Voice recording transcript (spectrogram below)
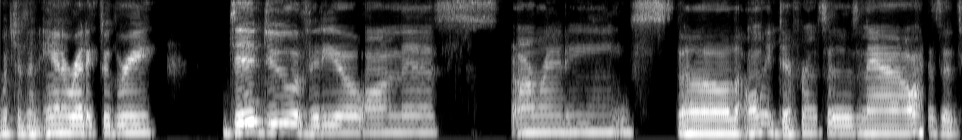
which is an anaretic degree. Did do a video on this already. So the only difference is now is it's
